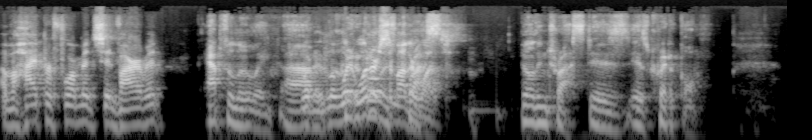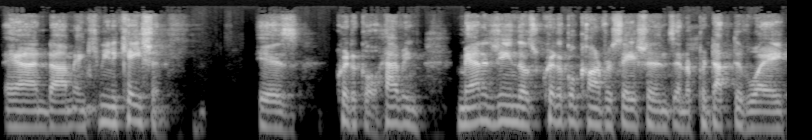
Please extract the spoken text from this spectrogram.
of a high performance environment? Absolutely. Um, what, what, are some other ones? Building trust is is critical, and um, and communication is critical. Having managing those critical conversations in a productive way,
